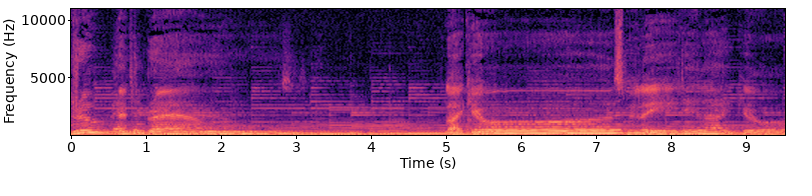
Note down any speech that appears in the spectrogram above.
drew pentagrams like yours, milady, like yours.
